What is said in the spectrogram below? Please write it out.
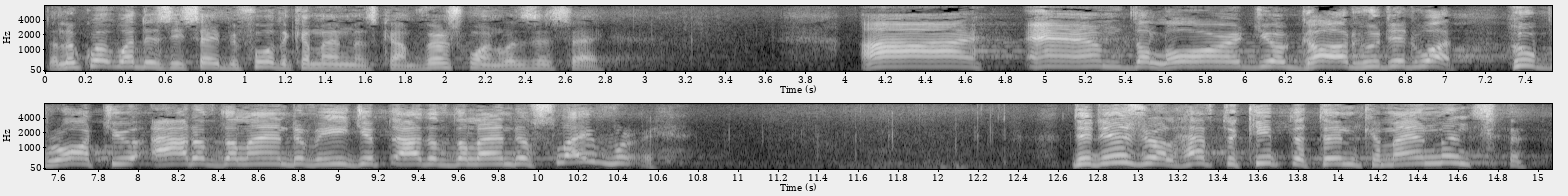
But look what, what does he say before the commandments come? Verse 1, what does it say? I am the Lord your God who did what? Who brought you out of the land of Egypt, out of the land of slavery. Did Israel have to keep the Ten Commandments?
